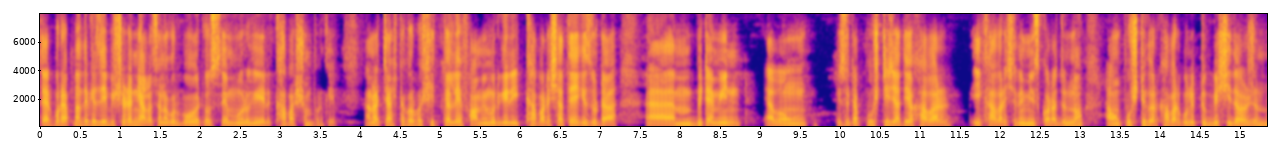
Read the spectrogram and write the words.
তারপরে আপনাদেরকে যে বিষয়টা নিয়ে আলোচনা করব, এটা হচ্ছে মুরগির খাবার সম্পর্কে। আমরা চেষ্টা করব শীতকালে ফার্মি মুরগির খাবারের সাথে কিছুটা ভিটামিন এবং কিছুটা পুষ্টি জাতীয় খাবার এই খাবারের সাথে মিক্স করার জন্য এবং পুষ্টিকর খাবারগুলো একটু বেশি দেওয়ার জন্য।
